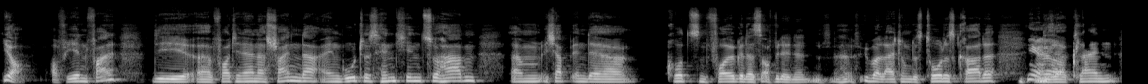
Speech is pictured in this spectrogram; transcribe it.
Ja, auf jeden Fall. Die äh, 49ers scheinen da ein gutes Händchen zu haben. Ähm, ich habe in der kurzen Folge, das ist auch wieder eine Überleitung des Todes gerade, ja, in dieser kleinen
